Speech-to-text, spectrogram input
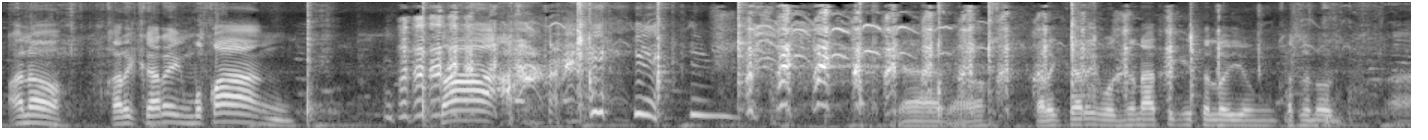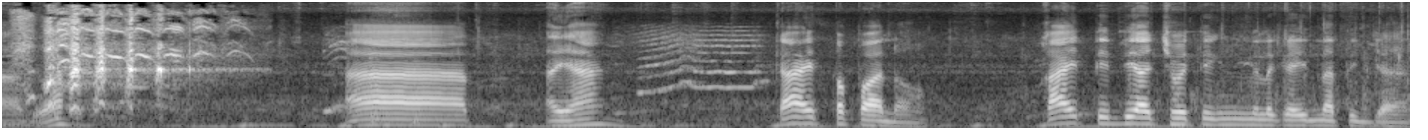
ano, kare-karing mukang. Sa! yan, oh. Kare-karing, wag na natin ituloy yung kasunod. Ah, di ba? At, ayan. Kahit pa paano, kahit hindi achuting nilagay natin dyan,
